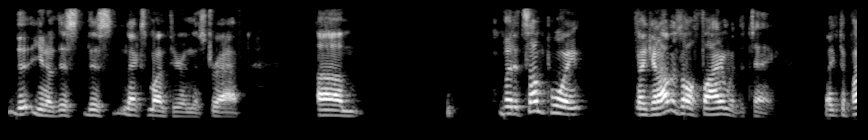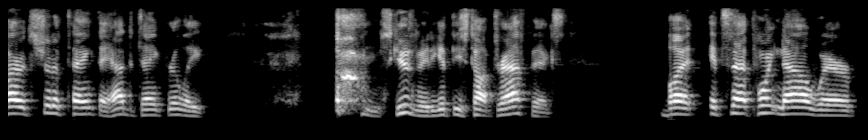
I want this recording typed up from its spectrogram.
the, you know this this next month here in this draft. Um, but at some point, like, and I was all fine with the tank. Like the Pirates should have tanked. They had to tank really, excuse me, to get these top draft picks. But it's that point now where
